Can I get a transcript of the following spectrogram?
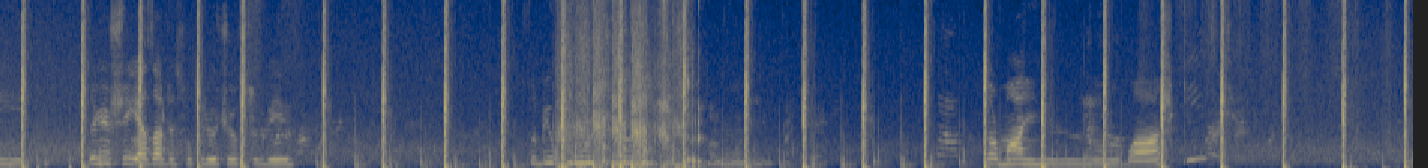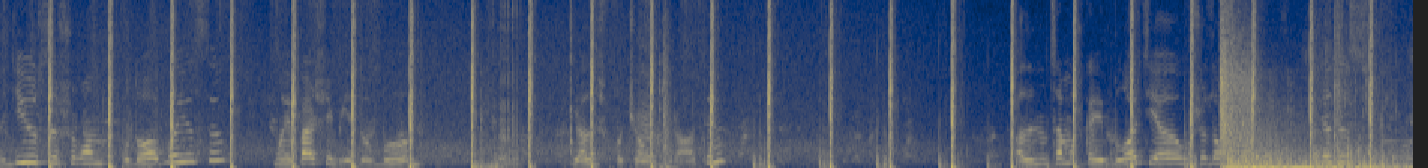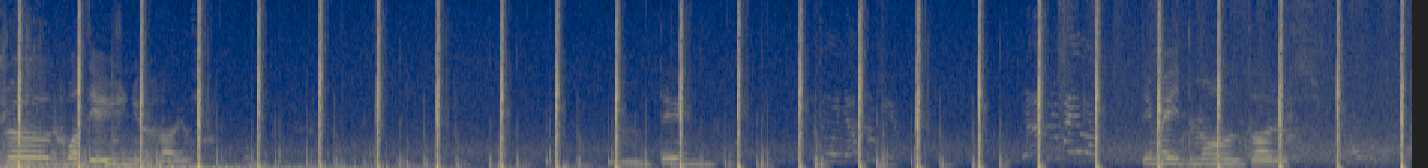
Точніше, я зараз включу собі. Собі включу. Нормальну важкість. Надіюся, що вам сподобається моє перше відео, бо я лише почав грати. Але на цьому скайблоті я вже давно. Я десь вже два тижні граю. Ти... Ми йдемо зараз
